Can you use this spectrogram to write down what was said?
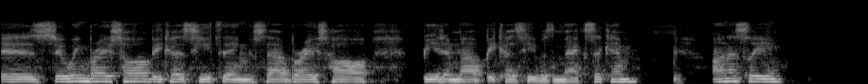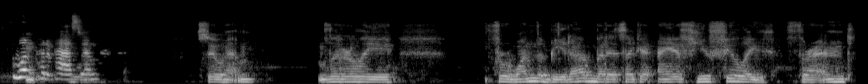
is suing Bryce Hall because he thinks that Bryce Hall beat him up because he was Mexican. Honestly, Wouldn't put it past him. sue him. Literally, for one, the beat up, but it's like if you feel like threatened,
